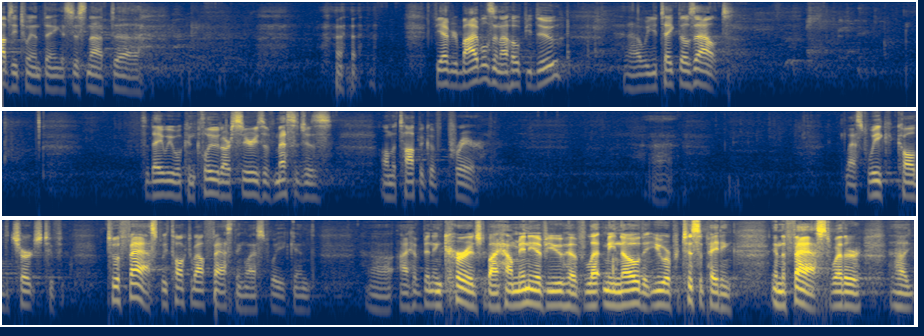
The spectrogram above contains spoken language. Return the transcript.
Hobbsy twin thing. It's just not. Uh... if you have your Bibles, and I hope you do, uh, will you take those out? Today we will conclude our series of messages on the topic of prayer. Uh, last week called the church to, to a fast. We talked about fasting last week, and uh, I have been encouraged by how many of you have let me know that you are participating in the fast, whether uh,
